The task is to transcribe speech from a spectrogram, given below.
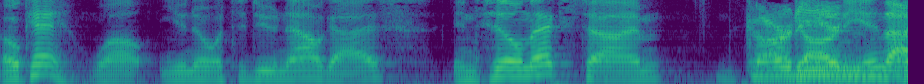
Okay, well, you know what to do now, guys. Until next time, Guardians Guardians out.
